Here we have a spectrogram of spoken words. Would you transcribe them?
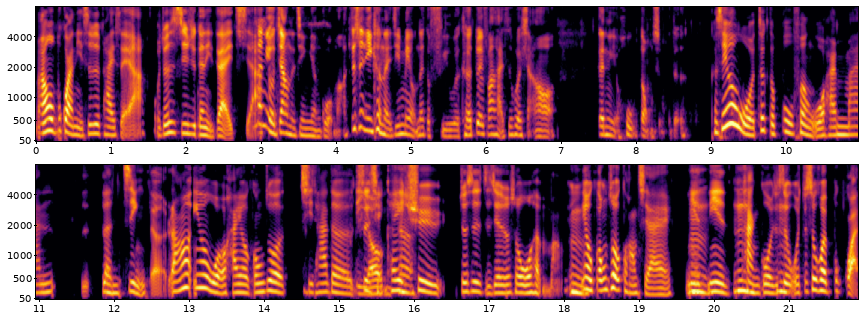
然后我不管你是不是拍谁啊，我就是继续跟你在一起啊。那你有这样的经验过吗？就是你可能已经没有那个 feel 了，可是对方还是会想要跟你互动什么的。可是因为我这个部分我还蛮。冷静的，然后因为我还有工作其他的理由可以去，就是直接就说我很忙，嗯、因为我工作狂起来，你、嗯、你也看过，就是我就是会不管，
